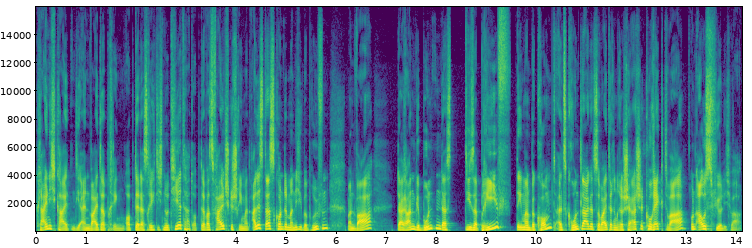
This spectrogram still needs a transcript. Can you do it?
Kleinigkeiten, die einen weiterbringen, ob der das richtig notiert hat, ob der was falsch geschrieben hat, alles das konnte man nicht überprüfen. Man war daran gebunden, dass dieser Brief, den man bekommt, als Grundlage zur weiteren Recherche korrekt war und ausführlich war.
